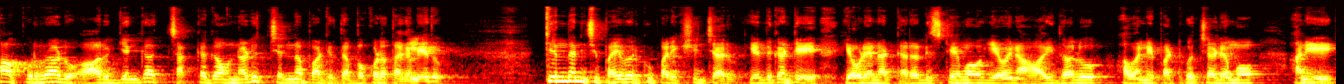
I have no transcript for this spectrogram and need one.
ఆ కుర్రాడు ఆరోగ్యంగా చక్కగా ఉన్నాడు. చిన్నపాటి దెబ్బ కూడా తగలేదు. కింద నుంచి పై వరకు పరీక్షించారు. ఎందుకంటే ఎవడైనా టెర్రరిస్ట్ ఏమో ఏమైనా ఆయుధాలు అవన్నీ పట్టుకొచ్చాడేమో అని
